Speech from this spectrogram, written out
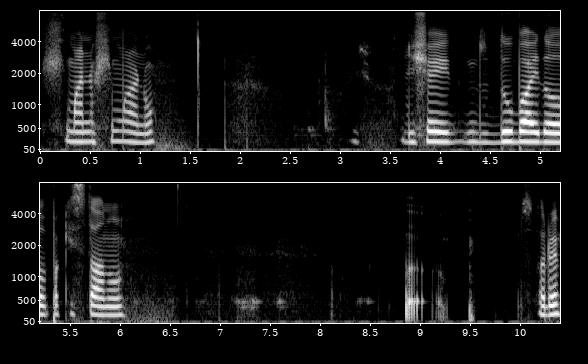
Siemano, siemano. Dzisiaj Dubaj do Pakistanu. Sorry.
